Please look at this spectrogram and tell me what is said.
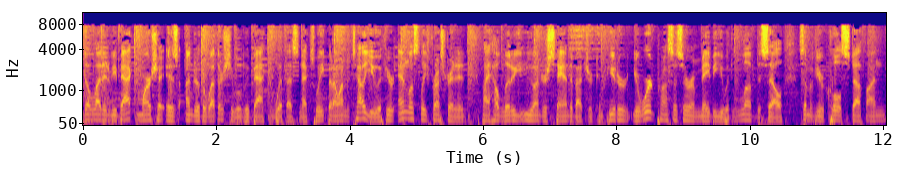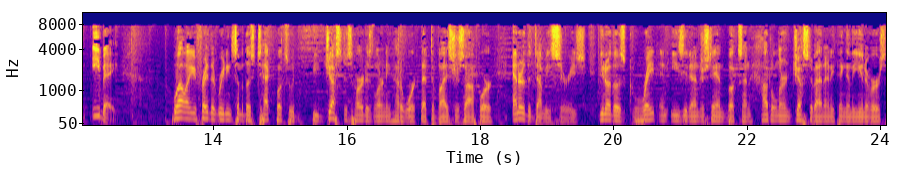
delighted to be back. Marsha is under the weather. She will be back with us next week. But I want to tell you, if you're endlessly frustrated by how little you understand about your computer, your word processor, and maybe you would love to sell some of your cool stuff on eBay, well, are you afraid that reading some of those tech books would be just as hard as learning how to work that device or software? Enter the Dummies series. You know those great and easy to understand books on how to learn just about anything in the universe?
